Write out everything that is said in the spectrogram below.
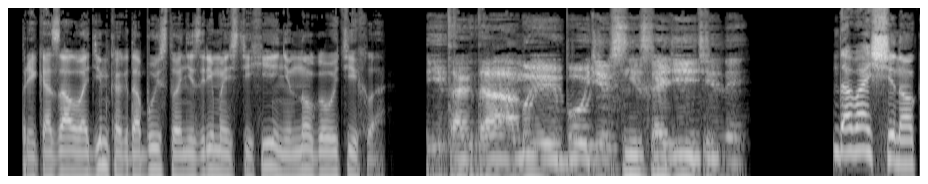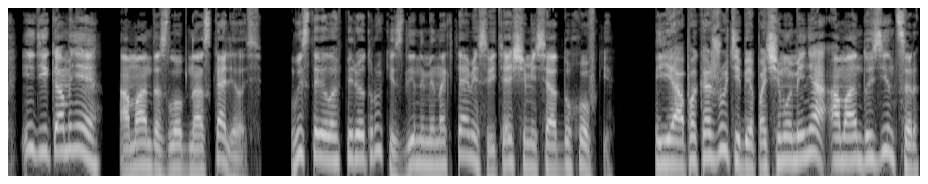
— приказал Вадим, когда буйство незримой стихии немного утихло. «И тогда мы будем снисходительны!» «Давай, щенок, иди ко мне!» Аманда злобно оскалилась выставила вперед руки с длинными ногтями, светящимися от духовки. «Я покажу тебе, почему меня, Аманду Зинцер,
